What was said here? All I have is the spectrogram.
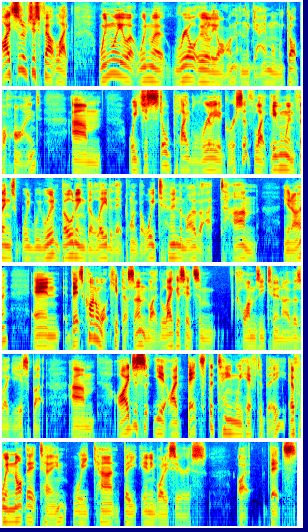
I, I, sort of just felt like when we were when we were real early on in the game, when we got behind, um, we just still played really aggressive. Like even when things we, we weren't building the lead at that point, but we turned them over a ton, you know, and that's kind of what kept us in. Like the Lakers had some clumsy turnovers, I guess, but um, I just yeah, I that's the team we have to be. If we're not that team, we can't beat anybody serious. I that's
